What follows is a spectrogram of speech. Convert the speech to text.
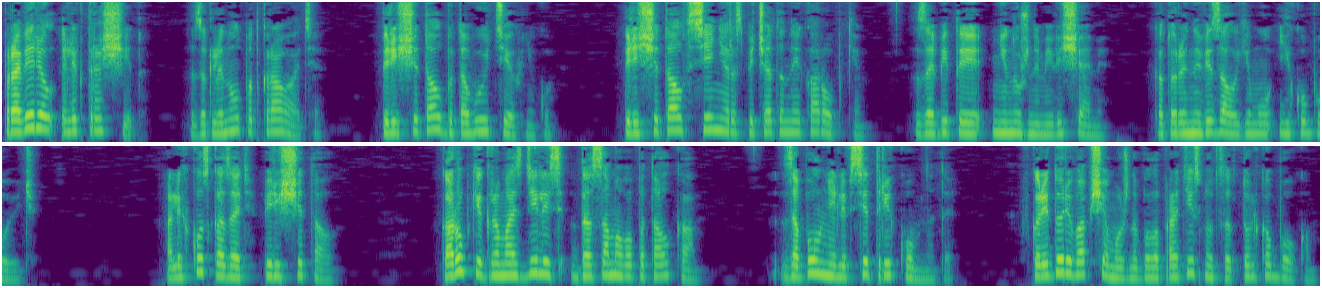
Проверил электрощит, заглянул под кровати, пересчитал бытовую технику, пересчитал все нераспечатанные коробки, забитые ненужными вещами, которые навязал ему Якубович. А легко сказать «пересчитал». Коробки громоздились до самого потолка, заполнили все три комнаты. В коридоре вообще можно было протиснуться только боком.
